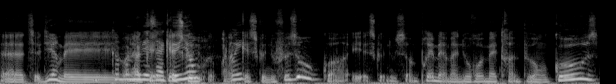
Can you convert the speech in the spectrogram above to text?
Euh, de se dire mais Comment nous les accueillons qu'est-ce que, nous faisons quoi? Et est-ce que nous sommes prêts même à nous remettre un peu en cause?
